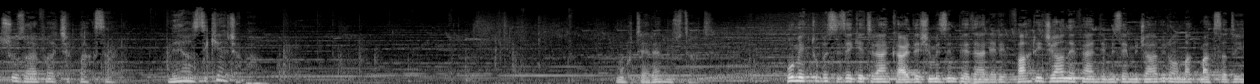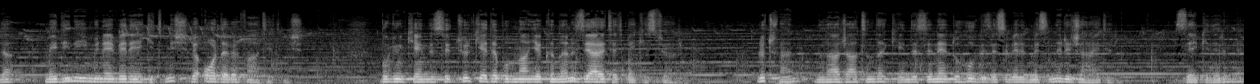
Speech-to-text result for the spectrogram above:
Şu zarfı açıp baksam. Ne yazdı ki acaba? Muhterem Üstad. Bu mektubu size getiren kardeşimizin pederleri Fahri Cihan Efendimiz'e mücavir olmak maksadıyla Medine-i Münevvere'ye gitmiş ve orada vefat etmiş. Bugün kendisi Türkiye'de bulunan yakınlarını ziyaret etmek istiyor. Lütfen müracaatında kendisine duhul vizesi verilmesini rica ederim. Sevgilerimle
